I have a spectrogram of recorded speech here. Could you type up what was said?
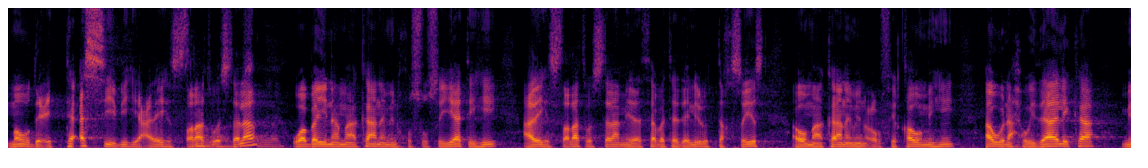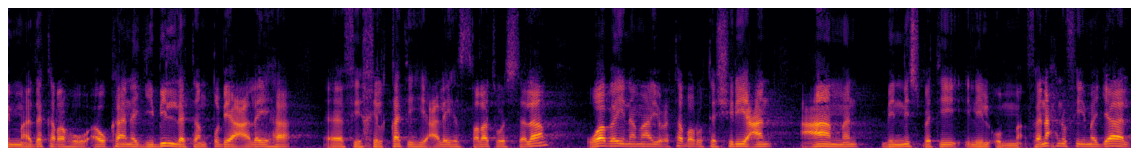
موضع التأسي به عليه الصلاة والسلام وبين ما كان من خصوصياته عليه الصلاة والسلام إذا ثبت دليل التخصيص أو ما كان من عرف قومه أو نحو ذلك مما ذكره أو كان جبلة طبع عليها آه، في خلقته عليه الصلاة والسلام. وبين ما يعتبر تشريعا عاما بالنسبة للأمة. فنحن في مجال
